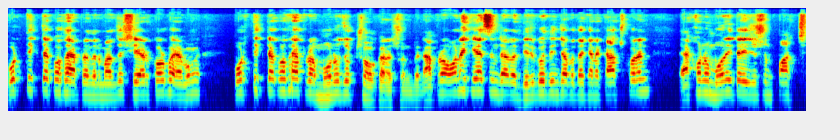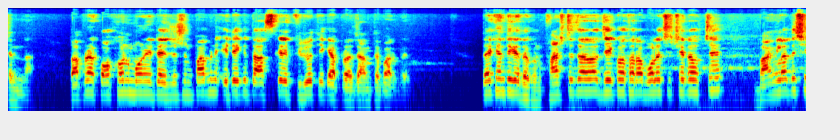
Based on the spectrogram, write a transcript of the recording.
প্রত্যেকটা কথা আপনাদের মাঝে শেয়ার করব এবং প্রত্যেকটা কথা আপনারা মনোযোগ সহকারে শুনবেন। আপনারা অনেকে আছেন যারা দীর্ঘদিন যাবত এখানে কাজ করেন এখনও মনিটাইজেশন পাচ্ছেন না। তো আপনারা কখন মনিটাইজেশন পাবেন, এটা কিন্তু আজকের ভিডিও থেকে আপনারা জানতে পারবেন। তো এখান থেকে দেখুন ফার্স্টে যারা যে কথাটা বলেছে সেটা হচ্ছে বাংলাদেশি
